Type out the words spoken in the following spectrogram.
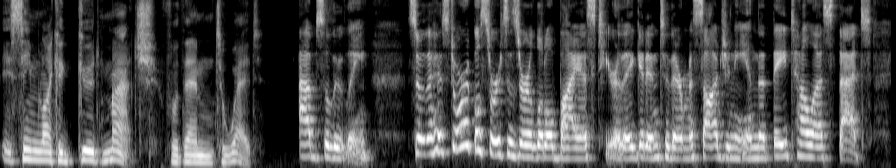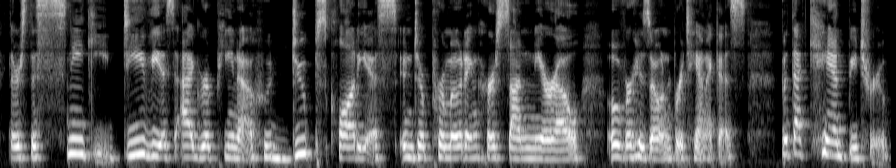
it seemed like a good match for them to wed? Absolutely. So the historical sources are a little biased here. They get into their misogyny in that they tell us that there's this sneaky, devious Agrippina who dupes Claudius into promoting her son Nero over his own Britannicus. But that can't be true.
